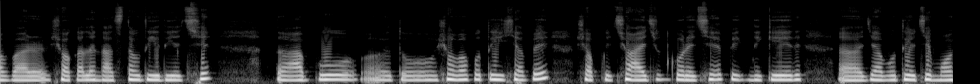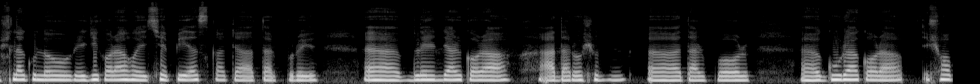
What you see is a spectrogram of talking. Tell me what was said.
আবার সকালে নাস্তাও দিয়ে দিয়েছে। তো আব্বু তো সভাপতি হিসাবে সব কিছু আয়োজন করেছে। পিকনিকের যাবতীয় যে মশলাগুলো রেডি করা হয়েছে, পেঁয়াজ কাটা, তারপরে ব্লেন্ডার করা, আদা, রসুন তারপর গুঁড়া করা, সব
